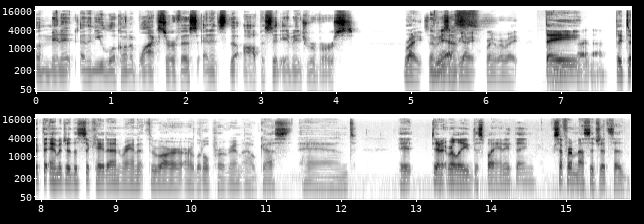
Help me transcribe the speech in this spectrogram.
a minute and then you look on a black surface and it's the opposite image reversed. Right. Does that make Yes. sense? Right, right, right, right. They gonna try that. they took the image of the cicada and ran it through our, our little program, Outguess, and it didn't really display anything except for a message that said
